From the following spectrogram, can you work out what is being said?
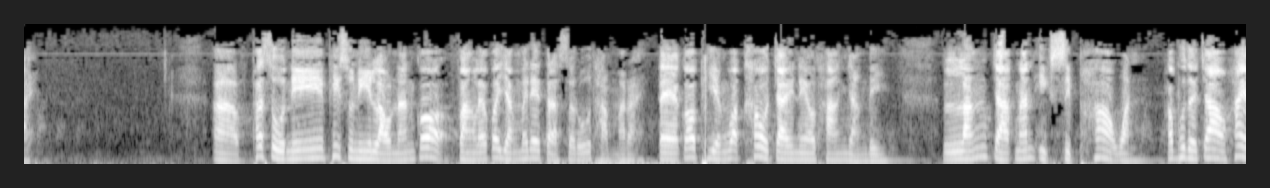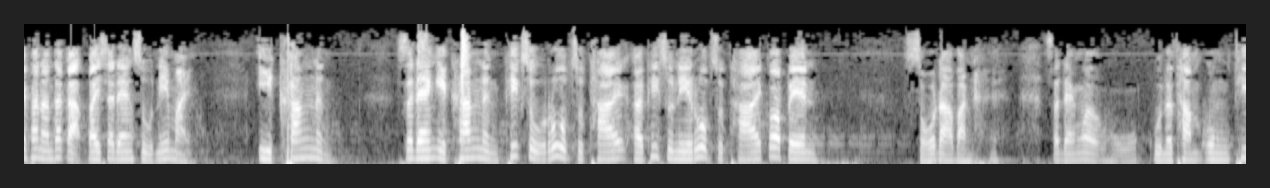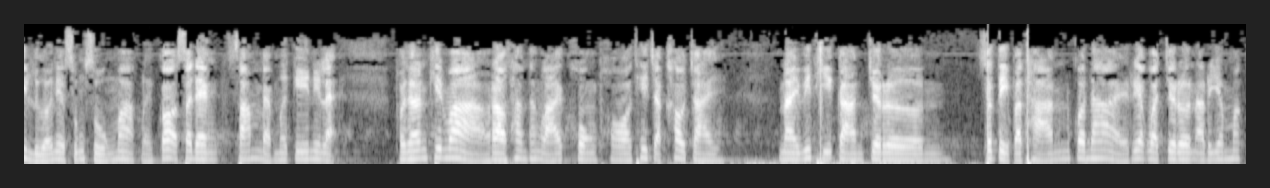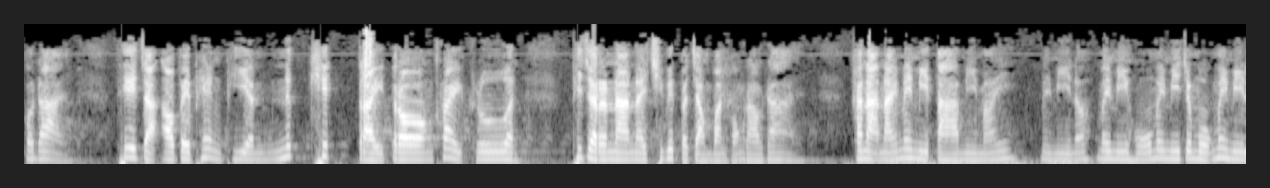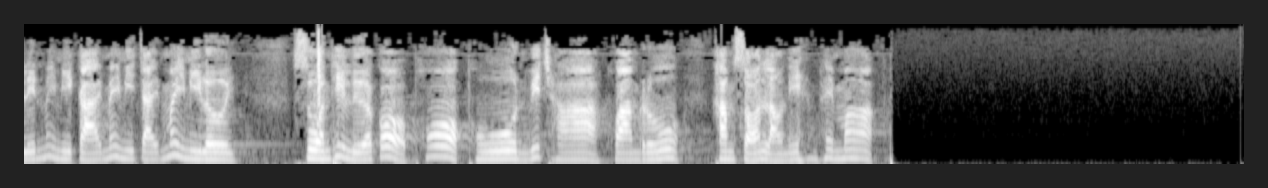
พระสูตรนี้พิสุณีเหล่านั้นก็ฟังแล้วก็ยังไม่ได้ตรัสรู้ธรรมอะไร แต่ก็เพียงว่าเข้าใจแนวทางอย่างดี หลังจากนั้นอีกสิบห้าวัน พระพุทธเจ้าให้พระนันทกะไปแสดงสูตรนี้ใหม่ อีกครั้งหนึ่ง แสดงอีกครั้งหนึ่ง ภิกษุรูปสุดท้ายภิกษุณีรูปสุดท้ายก็เป็นโสดาบัน แสดงว่าโอ้โหคุณธรรมองค์ที่เหลือเนี่ยสูงสูงมากเลย ก็แสดงซ้ำแบบเมื่อกี้นี่แหละ เพราะฉะนั้นคิดว่าเราท่านทั้งหลายคงพอที่จะเข้าใจในวิธีการเจริญสติปัฏฐานก็ได้ เรียกว่าเจริญอริยมรรคก็ได้ ที่จะเอาไปเพ่งเพียรนนึกคิดไตรตรองใคร่ครวญพิจารณาในชีวิตประจำวันของเราได้ ขณะไหนไม่มีตามีไหมไม่มีเนาะไม่มีหูไม่มีจมูก ไม่มีลิ้น ไม่มีกาย ไม่มีใจไม่มีเลย ส่วนที่เหลือก็พอกพูน วิชา ความรู้คำสอนเหล่านี้ให้มาก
